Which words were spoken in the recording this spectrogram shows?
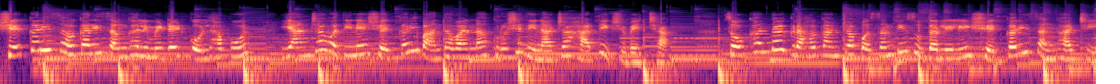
शेतकरी सहकारी संघ लिमिटेड कोल्हापूर यांच्या वतीने शेतकरी बांधवांना कृषी दिनाच्या हार्दिक शुभेच्छा. चोखंदळ ग्राहकांच्या पसंतीस उतरलेली शेतकरी संघाची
